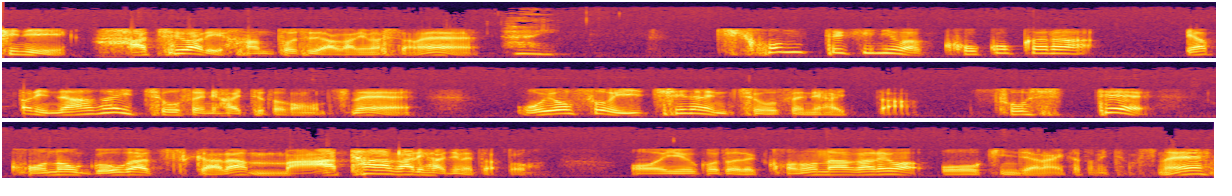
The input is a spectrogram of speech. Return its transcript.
気に8割半年で上がりましたね。はい。基本的にはここからやっぱり長い調整に入ってたと思うんですね。およそ1年調整に入った。そして、この5月からまた上がり始めたということで、この流れは大きいんじゃないかと見てますね。はい。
